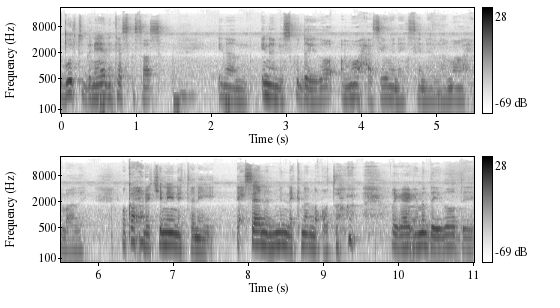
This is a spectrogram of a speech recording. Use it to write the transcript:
Abuurta bani aadamkaas kasaas inaan inaan la isku daydo ama waxaasee wanaagsan ama xumaaday marka waxaan rajeynaya inay tani ixsaanan midna kana noqoto. Lagaagana daydo dee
